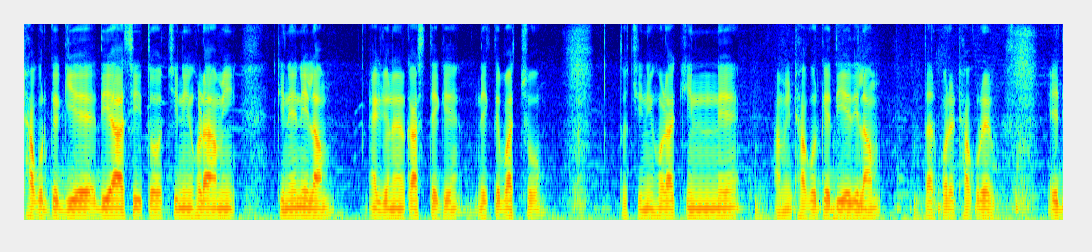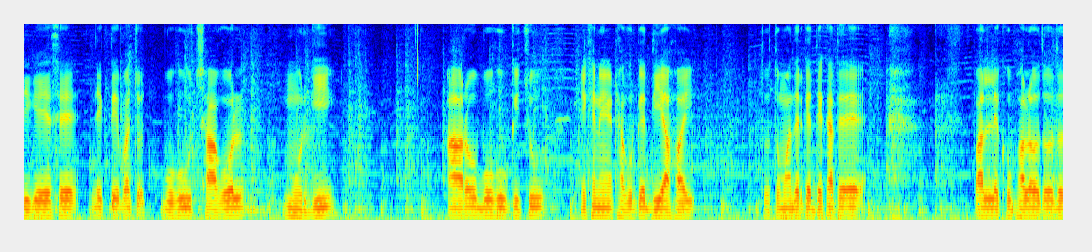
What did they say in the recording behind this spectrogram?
ঠাকুরকে গিয়ে দিয়ে আসি। তো চিনি ঘোড়া আমি কিনে নিলাম একজনের কাছ থেকে, দেখতে পাচ্ছ। তো চিনি ঘোড়া কিনে আমি ঠাকুরকে দিয়ে দিলাম। তারপরে ঠাকুরের এদিকে এসে দেখতে পাচ্ছ, বহু ছাগল, মুরগি আরও বহু কিছু এখানে ঠাকুরকে দেওয়া হয়। তো তোমাদেরকে দেখাতে পারলে খুব ভালো হতো। তো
